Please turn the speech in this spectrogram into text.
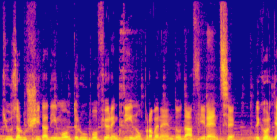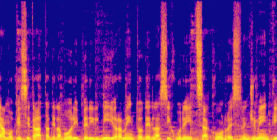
Chiusa l'uscita di Montelupo Fiorentino provenendo da Firenze. Ricordiamo che si tratta di lavori per il miglioramento della sicurezza con restringimenti.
